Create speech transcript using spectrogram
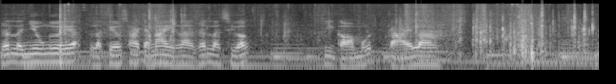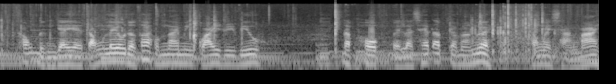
rất là nhiều người á, là kêu xài cái này là rất là sướng. Chỉ có một cái là không đứng dây ở trong lều được thôi. Hôm nay mình quay review đập hộp vậy là setup cho mọi người. Trong ngày sáng mai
